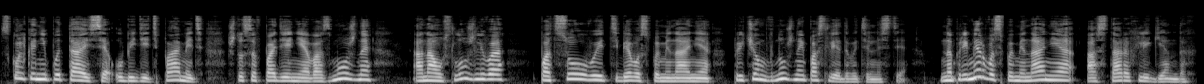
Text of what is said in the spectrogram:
Сколько ни пытайся убедить память, что совпадения возможны, она услужливо подсовывает тебе воспоминания, причем в нужной последовательности. Например, воспоминания о старых легендах.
